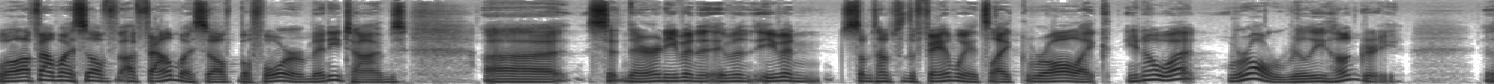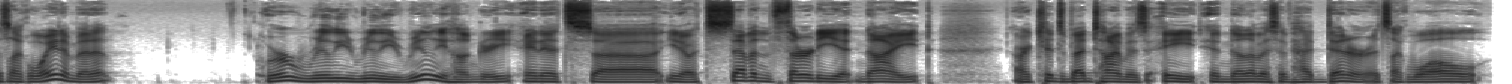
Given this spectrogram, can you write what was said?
Well, I found myself, I found myself before many times uh, sitting there, and even even even sometimes with the family, it's like we're all like, you know what, we're all really hungry. It's like, wait a minute we're really really really hungry and it's uh you know it's 7:30 at night our kids' bedtime is eight and none of us have had dinner. It's like, well,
